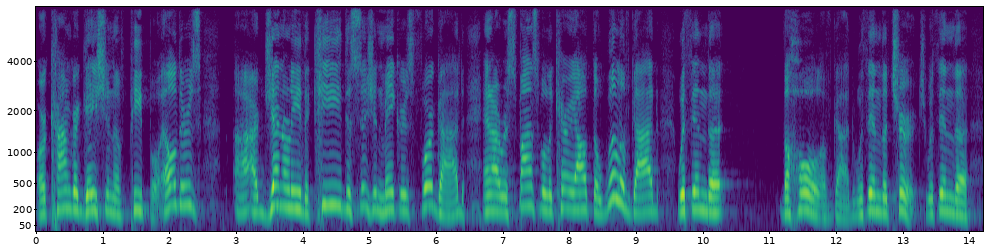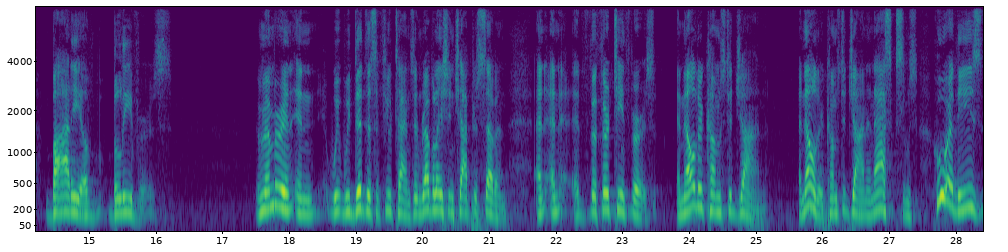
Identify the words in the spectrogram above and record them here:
or congregation of people. Elders uh, are generally the key decision makers for God and are responsible to carry out the will of God within the, the whole of God, within the church, within the body of believers. Remember, in, in we, we did this a few times in Revelation chapter 7 and, and the 13th verse. An elder comes to John. An elder comes to John and asks him, Who are these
